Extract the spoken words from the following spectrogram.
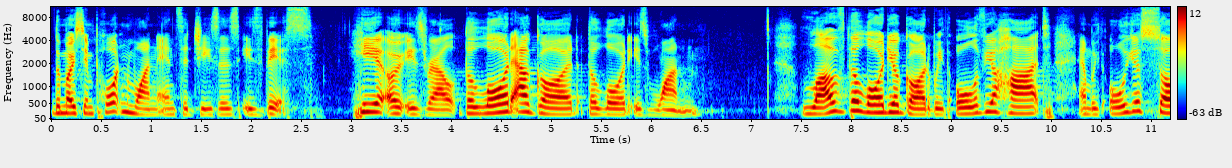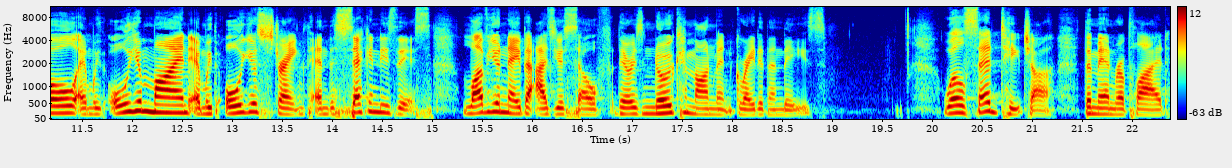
The most important one, answered Jesus, is this Hear, O Israel, the Lord our God, the Lord is one. Love the Lord your God with all of your heart and with all your soul and with all your mind and with all your strength. And the second is this love your neighbor as yourself. There is no commandment greater than these. Well said, teacher, the man replied.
